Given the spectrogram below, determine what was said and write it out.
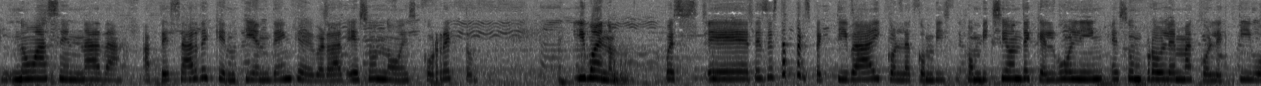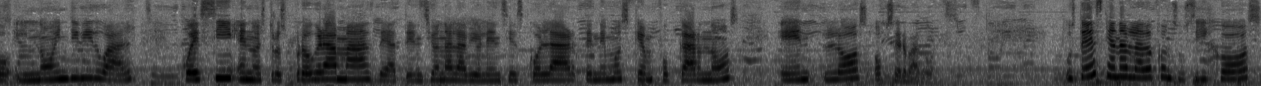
no hacen nada, a pesar de que entienden que de verdad eso no es correcto. Y bueno, pues eh, desde esta perspectiva y con la convicción de que el bullying es un problema colectivo y no individual, pues sí, en nuestros programas de atención a la violencia escolar tenemos que enfocarnos en los observadores. Ustedes que han hablado con sus hijos,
